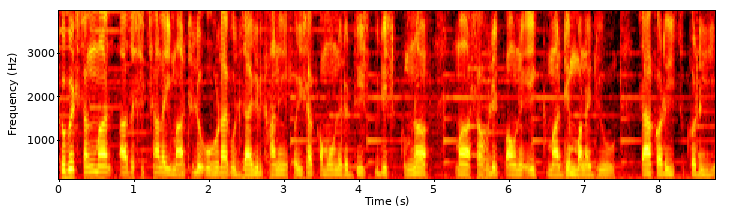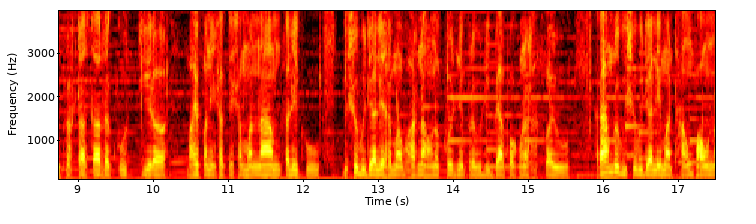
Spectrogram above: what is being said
सोभियत सङ्घमा आज शिक्षालाई माथिल्लो ओहडाको जागिर खाने पैसा कमाउने र देश विदेश घुम्नमा सहुलियत पाउने एक माध्यम बनाइदियो। चाकडी चुकडी भ्रष्टाचार र दिएर भए पनि सकेसम्म नाम चलेको विश्वविद्यालयहरूमा भर्ना हुन खोज्ने प्रविधि व्यापक हुन गयो राम्रो विश्वविद्यालयमा ठाउँ पाउन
